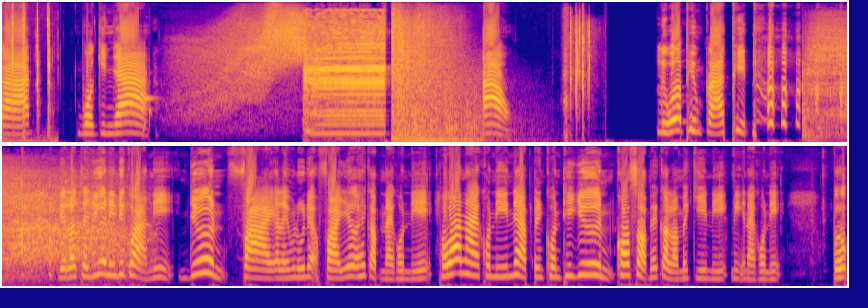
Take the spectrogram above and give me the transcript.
การ์ด วัวกินหญ้า อ้าว หรือว่าเราพิมพ์กราฟผิด เดี๋ยวเราจะยื่นนี้ดีกว่านี่ ยื่นไฟล์อะไรไม่รู้เนี่ยไฟเยอร์ให้กับนายคนนี้ เพราะว่านายคนนี้เนี่ยเป็นคนที่ยื่นข้อสอบให้กับเราเมื่อกี้นี้นี่นายคนนี้ปุ๊บ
